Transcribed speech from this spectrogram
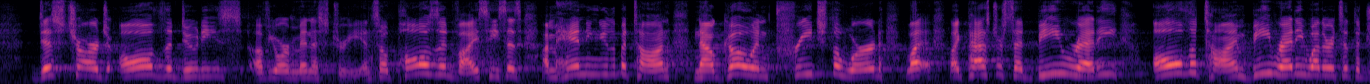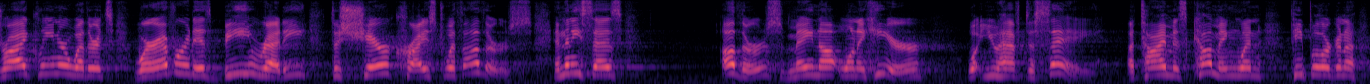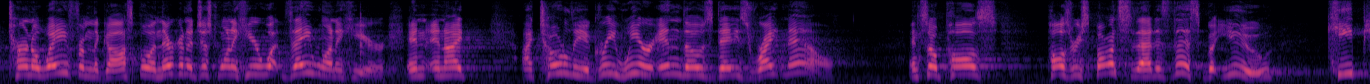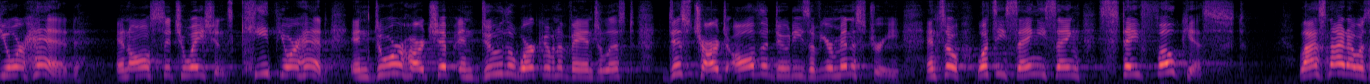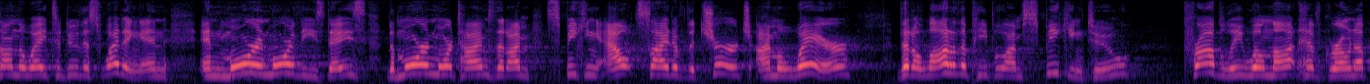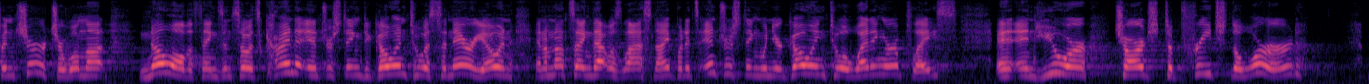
Discharge all the duties of your ministry. And so, Paul's advice, he says, I'm handing you the baton. Now go and preach the word. Like, like Pastor said, be ready all the time. Be ready, whether it's at the dry cleaner, whether it's wherever it is, be ready to share Christ with others. And then he says, Others may not want to hear what you have to say. A time is coming when people are going to turn away from the gospel and they're going to just want to hear what they want to hear. And, and I, I totally agree. We are in those days right now. And so Paul's, Paul's response to that is this But you, Keep your head in all situations. Keep your head. Endure hardship and do the work of an evangelist. Discharge all the duties of your ministry. And so, what's he saying? He's saying, stay focused. Last night I was on the way to do this wedding, and, and more and more these days, the more and more times that I'm speaking outside of the church, I'm aware that a lot of the people I'm speaking to probably will not have grown up in church or will not know all the things. And so it's kind of interesting to go into a scenario, and, and I'm not saying that was last night, but it's interesting when you're going to a wedding or a place and, and you are charged to preach the word,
